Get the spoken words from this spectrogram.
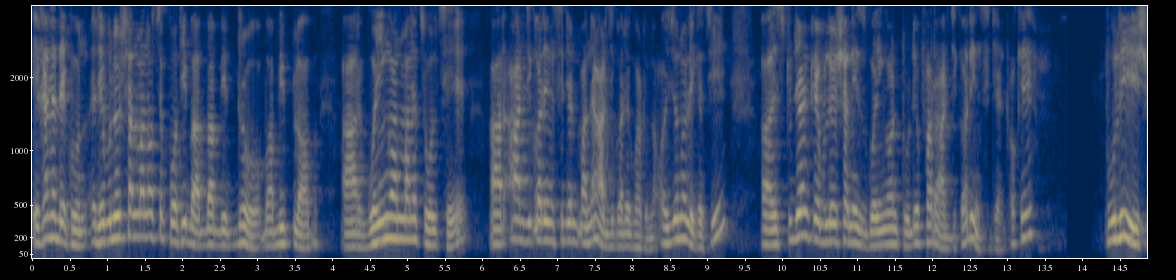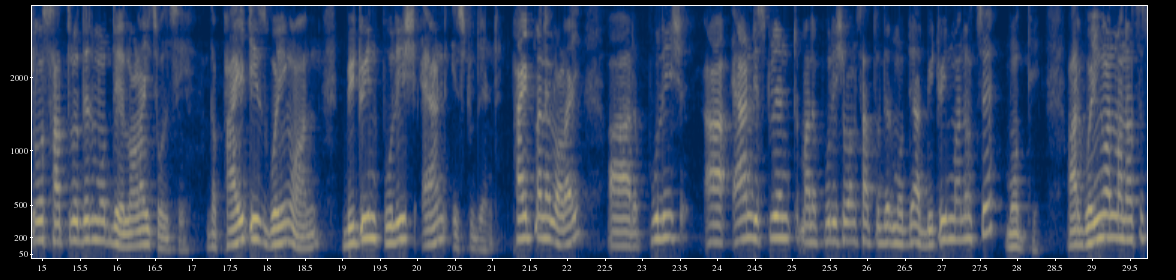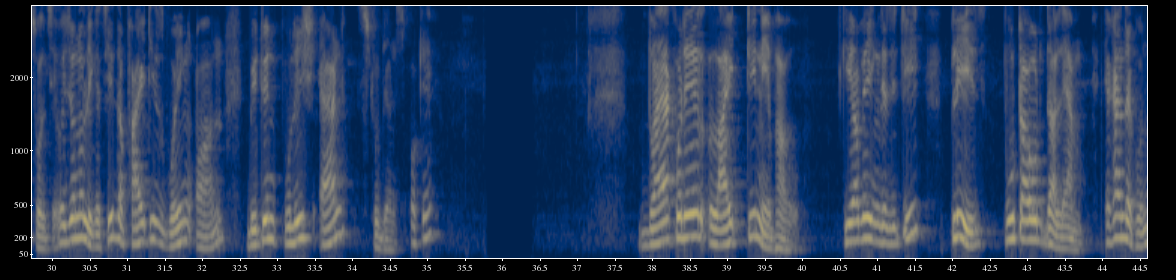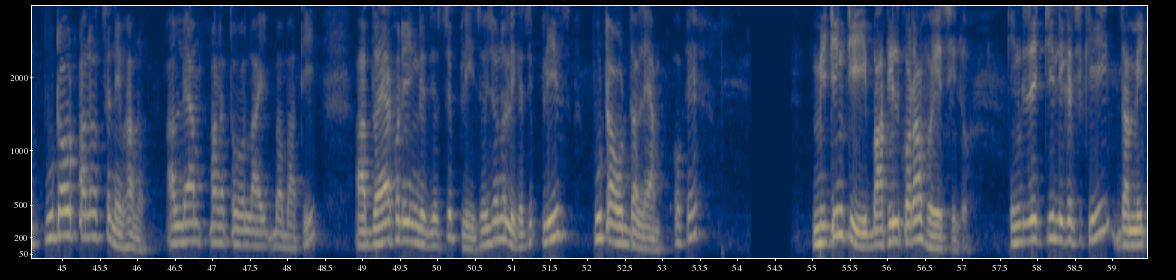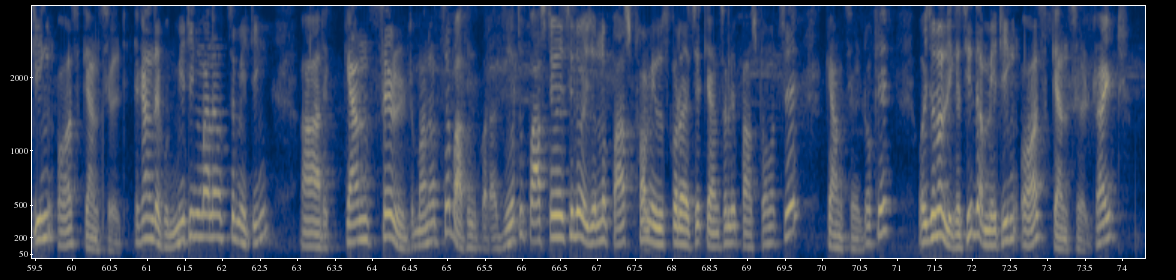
এখানে দেখুন, রেভলিউশন মানে হচ্ছে প্রতিবাদ বা বিদ্রোহ বা বিপ্লব, আর গোয়িং অন মানে চলছে, আর আরজিকর ইনসিডেন্ট মানে আরজিকরের ঘটনা। ওই জন্য লিখেছি student revolution is going on today for RG Kar incident, okay? Police ও ছাত্রদের মধ্যে লড়াই চলছে। The fight is going on between police and student. Fight মানে লড়াই, আর পুলিশ অ্যান্ড স্টুডেন্ট মানে পুলিশ এবং ছাত্রদের মধ্যে, আর বিটুইন মানে হচ্ছে মধ্যে। আর গোয়িং অন মানে হচ্ছে চলছে। ওই জন্য লিখেছি the fight is going on between police and students okay দয়া করে লাইটটি নেভাও। কী হবে ইংরেজিটি? Please put out the lamp এখানে দেখুন পুট আউট মানে হচ্ছে নেভানো। আর ল্যাম্প মানে তো লাইট বা বাতি। আর দয়া করে ইংরেজি হচ্ছে প্লিজ ওই জন্য লিখেছি please put out the lamp okay মিটিংটি বাতিল করা হয়েছিল। ইংরেজিটি লিখেছি কি, দ্য মিটিং ওয়াজ ক্যান্সেলড। এখানে দেখুন, মিটিং মানে হচ্ছে মিটিং, আর ক্যান্সেলড মানে হচ্ছে বাতিল করা। যেহেতু পাস্ট হয়েছিল, ওই জন্য পাস্ট ফর্ম ইউজ করা হয়েছে। ক্যান্সেলের পাস্ট ফর্ম হচ্ছে ক্যান্সেলড ওকে ওই জন্য লিখেছি, the meeting was cancelled right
